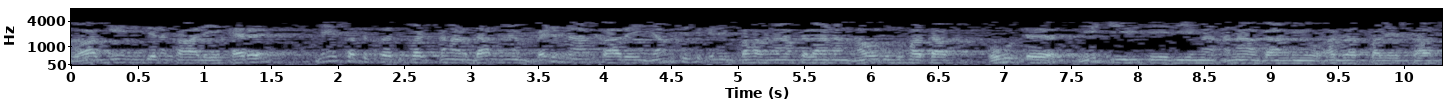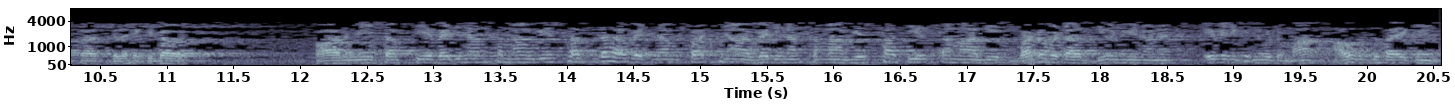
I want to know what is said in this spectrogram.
වාග්යෙන් ඉඳන කාලයේ හැර මේ සතර ප්‍රතිපත්තහන ධර්මයන් වැඩෙන ආකාරයෙන් යම් කිසි කෙනෙක් භාවනා කළා නම් අවුරුදු 7ක් ඔහුට මේ ජීවිතයේදීම අනාගාමීව අරහත් ඵලය සාක්ෂාත් කළ හැකි බව පාරමී ශක්තිය වැඩි නම් සමාගයේ ශ්‍රද්ධාව වැඩි නම් ප්‍රඥාව වැඩි නම් සමාගයේ සතිය සමාධිය වඩ වඩා දියුණු වෙනවනේ එවැනි කෙනෙකුට අවුරුදු 6කින්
